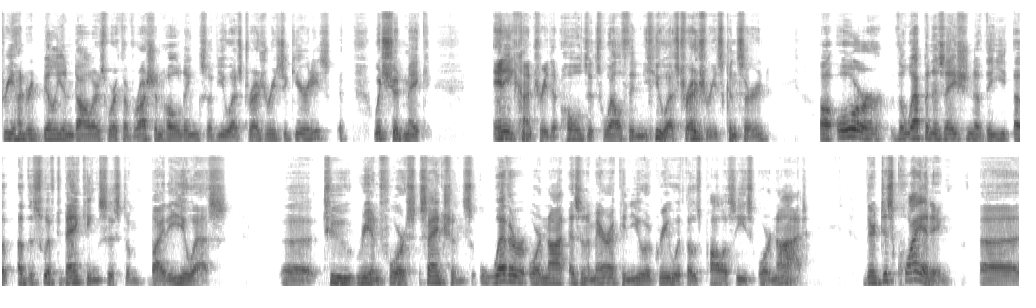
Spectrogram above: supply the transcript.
$300 billion worth of Russian holdings of U.S. Treasury securities, which should make any country that holds its wealth in U.S. Treasuries concerned, uh, or the weaponization of the of, of, the SWIFT banking system by the U.S. Uh, to reinforce sanctions. Whether or not, as an American, you agree with those policies or not, they're disquieting uh,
